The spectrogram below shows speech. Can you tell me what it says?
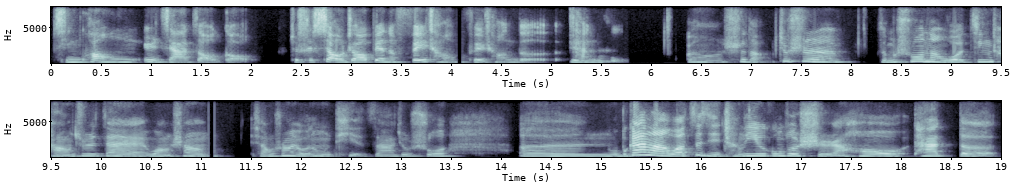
情况愈加糟糕，就是校招变得非常非常的残酷。嗯，是的，就是怎么说呢？我经常就是在网上小红书上有那种帖子啊，就是说。嗯，我不干了，我要自己成立一个工作室。然后他的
